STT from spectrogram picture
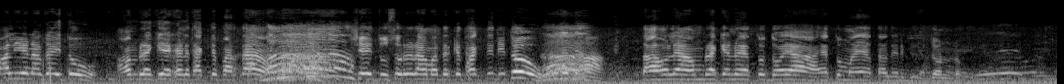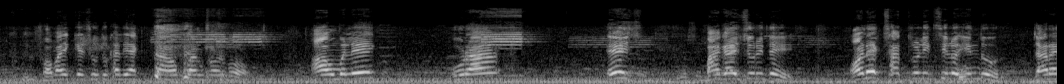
পালিয়ে না যাইতো আমরা কি এখানে থাকতে পারতাম? সেই দূসরেরা আমাদেরকে থাকতে দিত? তাহলে আমরা কেন এত দয়া এত মায়া তাদের জন্য? সবাইকে শুধু খালি একটা আহ্বান করব। আওয়ামী লীগ ওরা এই বাগাইচুরিতে অনেক ছাত্রলীগ ছিল হিন্দুর যারা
